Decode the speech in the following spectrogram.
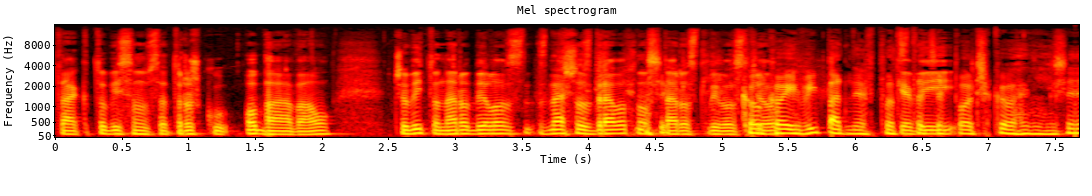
tak to by som sa trošku obával, čo by to narobilo s, s našou zdravotnou starostlivosťou. Koľko ich vypadne v podstate keby, po očkovaní, že?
